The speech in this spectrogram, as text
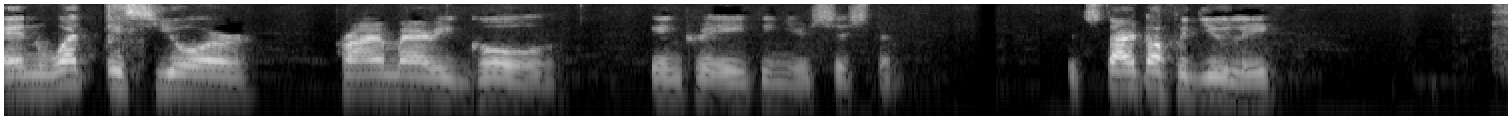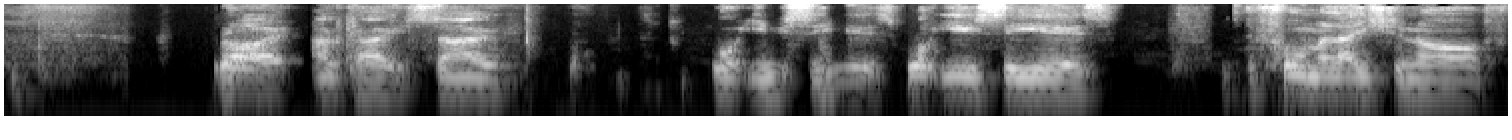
and what is your primary goal in creating your system. Let's start off with you, Lee. Right. Okay. So, what you see is what you see is, the formulation of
